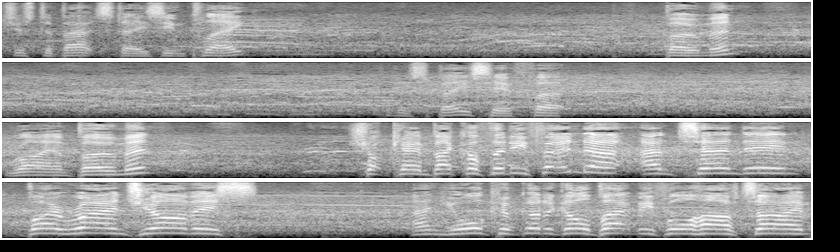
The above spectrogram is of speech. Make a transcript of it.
just about stays in play. Bowman. Bit of space here for Ryan Bowman. Shot came back off the defender and turned in by Ryan Jarvis. And York have got a goal back before half time.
